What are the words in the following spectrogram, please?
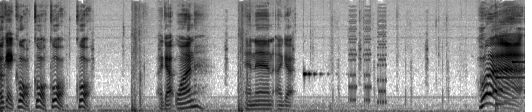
Okay, cool, cool, cool, cool. I got one, and then I got... God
